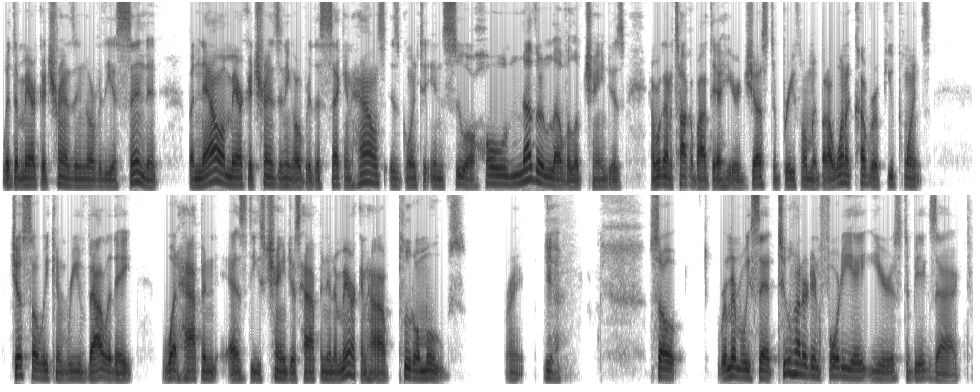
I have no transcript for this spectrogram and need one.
with America transiting over the ascendant. But now America transiting over the second house is going to ensue a whole nother level of changes. And we're going to talk about that here just a brief moment. But I want to cover a few points just so we can revalidate what happened as these changes happen in America and how Pluto moves. Right. Yeah. So remember, we said 248 years to be exact,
